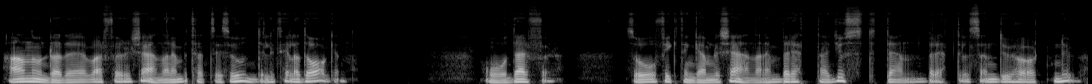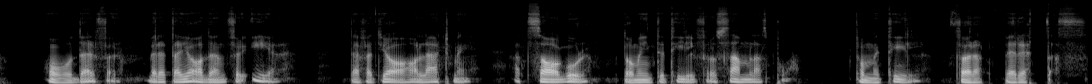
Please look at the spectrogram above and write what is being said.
han undrade varför tjänaren betett sig så underligt hela dagen. Och därför så fick den gamle tjänaren berätta just den berättelsen du hört nu. Och därför berättar jag den för er. Därför att jag har lärt mig att sagor, de är inte till för att samlas på. De är till för att berättas.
